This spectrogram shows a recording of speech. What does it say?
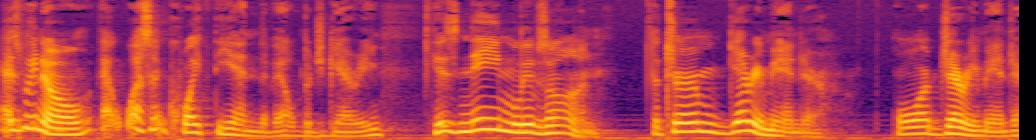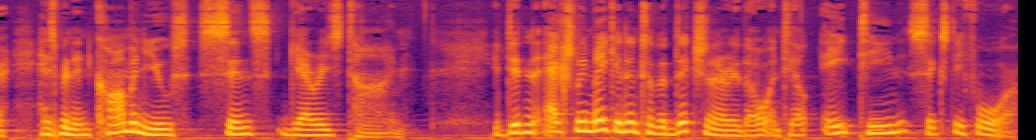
As we know, that wasn't quite the end of Elbridge Gerry. His name lives on. The term gerrymander or gerrymander has been in common use since Gerry's time. It didn't actually make it into the dictionary, though, until 1864.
